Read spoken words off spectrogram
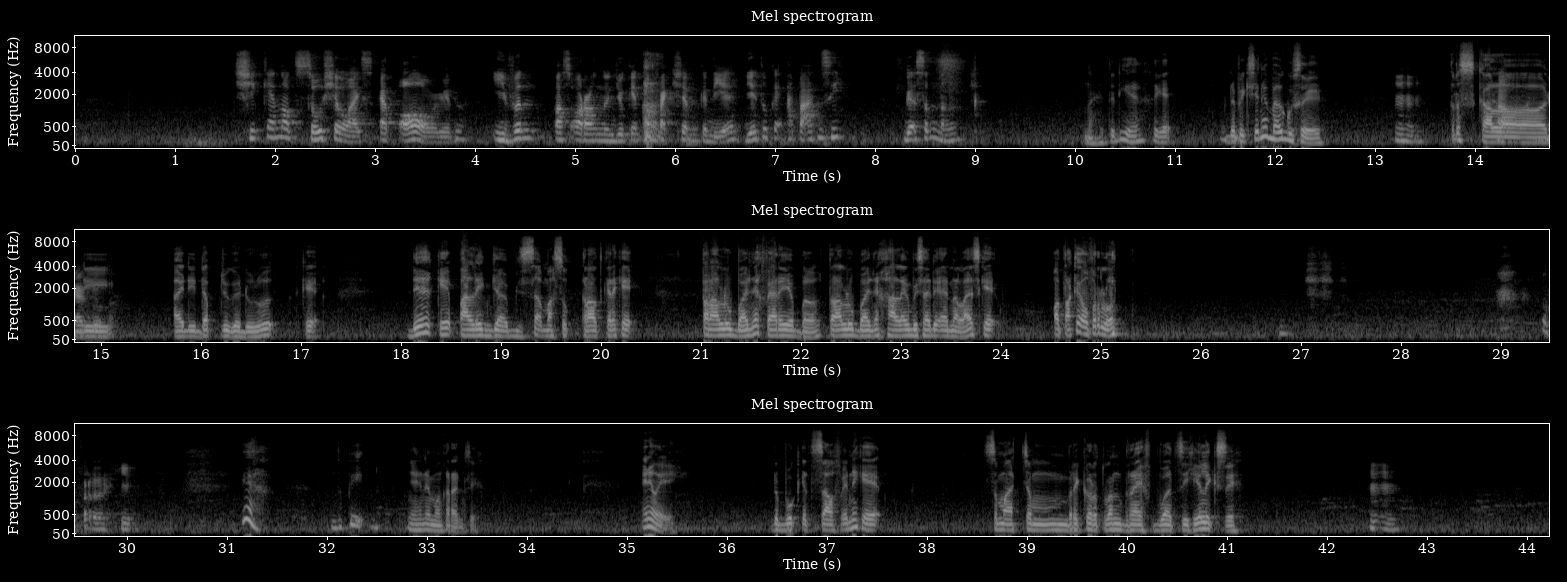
she cannot socialize at all gitu. Even pas orang nunjukin affection ke dia dia tuh kayak apaan sih? Nggak seneng. Nah itu dia. Kayak depictionnya bagus ya. Mhm. Terus kalau di ID Dub juga dulu kayak dia kayak paling gak bisa masuk crowd karena kayak terlalu banyak variable, terlalu banyak hal yang bisa dianalyze kayak otaknya overload. overheat Ya, tapi ya ini emang keren sih. Anyway, the book itself ini kayak semacam recruitment drive buat si Helix sih. Mhm.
